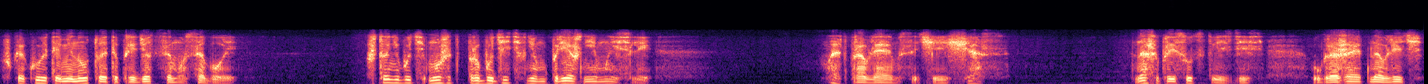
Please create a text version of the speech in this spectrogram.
В какую-то минуту это придет само собой. Что-нибудь может пробудить в нем прежние мысли. Мы отправляемся через час. Наше присутствие здесь угрожает навлечь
